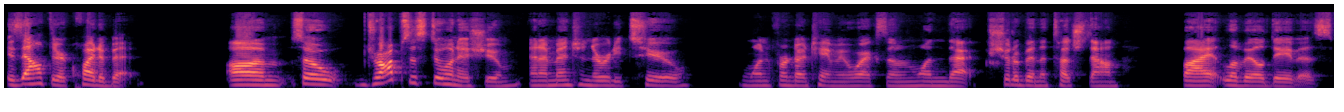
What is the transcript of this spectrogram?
is out there quite a bit. Um, so drops is still an issue, and I mentioned already two, one for Dontayvion Wicks and one that should have been a touchdown by Lavel Davis.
